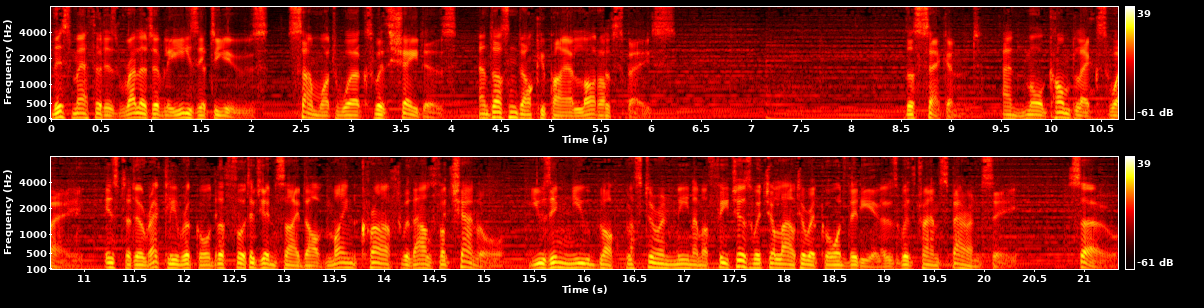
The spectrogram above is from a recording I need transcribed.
this method is relatively easy to use, somewhat works with shaders, and doesn't occupy a lot of space. The second, and more complex way, is to directly record the footage inside of Minecraft with Alpha Channel, using new Blockbuster and Minema features which allow to record videos with transparency. So,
